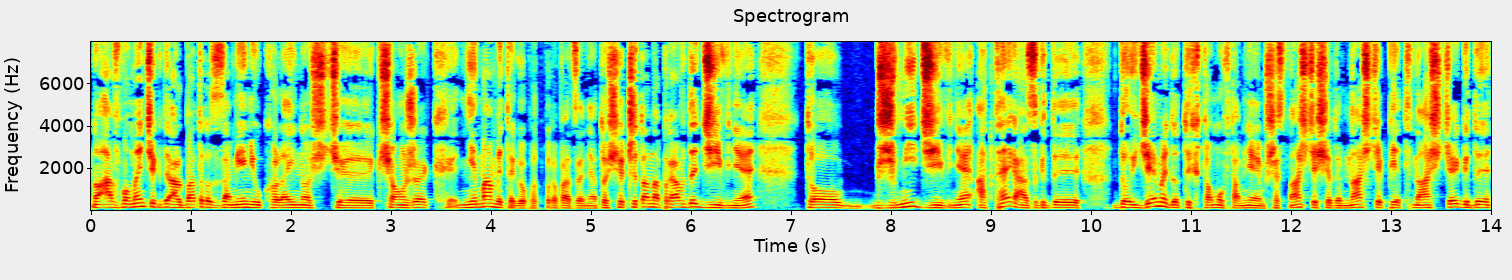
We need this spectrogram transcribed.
no a w momencie, gdy Albatros zamienił kolejność e, książek, nie mamy tego podprowadzenia. To się czyta naprawdę dziwnie, to brzmi dziwnie, a teraz, gdy dojdziemy do tych tomów, tam nie wiem, 16, 17, 15, gdy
